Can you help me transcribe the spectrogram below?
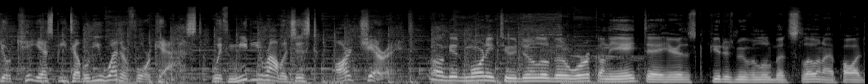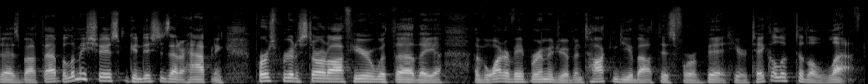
your KSBW weather forecast with meteorologist Art Jarrett. Well, good morning to you. Doing a little bit of work on the eighth day here. This computer's moving a little bit slow, and I apologize about that. But let me show you some conditions that are happening. First, we're going to start off here with uh, the uh, water vapor imagery. I've been talking to you about this for a bit here. Take a look to the left.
